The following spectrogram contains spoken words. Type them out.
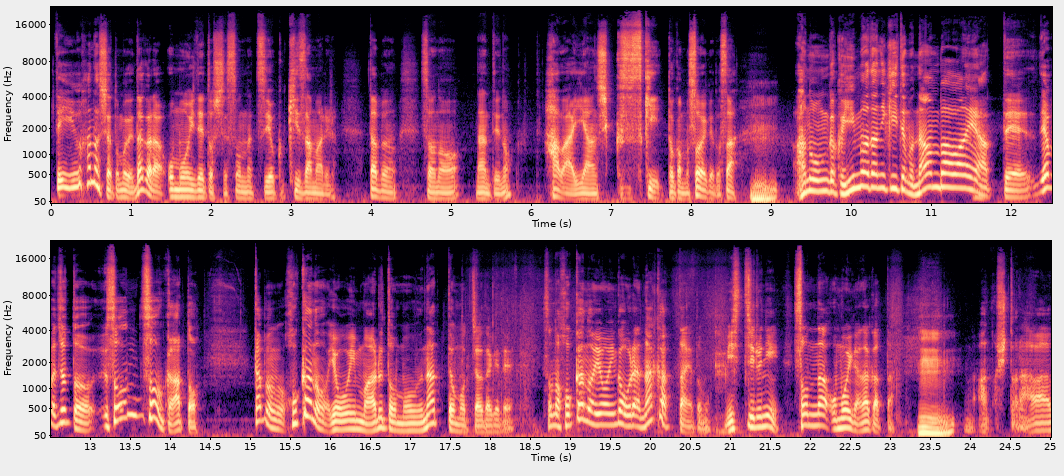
っていう話だと思うで、だから思い出としてそんな強く刻まれる。多分、その、なんていうの？ハワイアンシックス好きとかもそうやけどさ、うん。あの音楽未だに聴いてもナンバーワンやって、やっぱちょっと、そん、そうか？と。多分他の要因もあると思うなって思っちゃうだけで、その他の要因が俺はなかったんやと思う。ミスチルにそんな思いがなかった。うん。あの人らは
